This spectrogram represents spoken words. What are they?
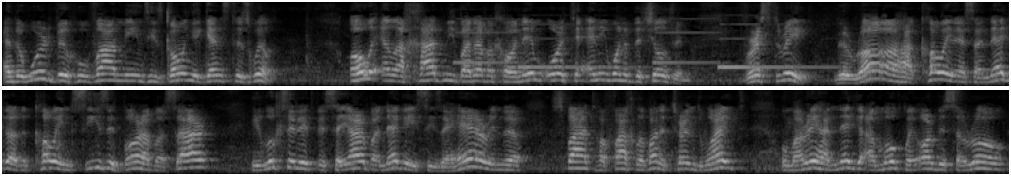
And the word v'huva means he's going against his will. O el achad mi banav or to any one of the children. Verse 3. V'ra'a HaKohen es anega. The Kohen sees it bar basar. He looks at it, v'sayar banega. He sees a hair in the spot. Hafach laban. It turned white. Umarei hanega amok my or bisaro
